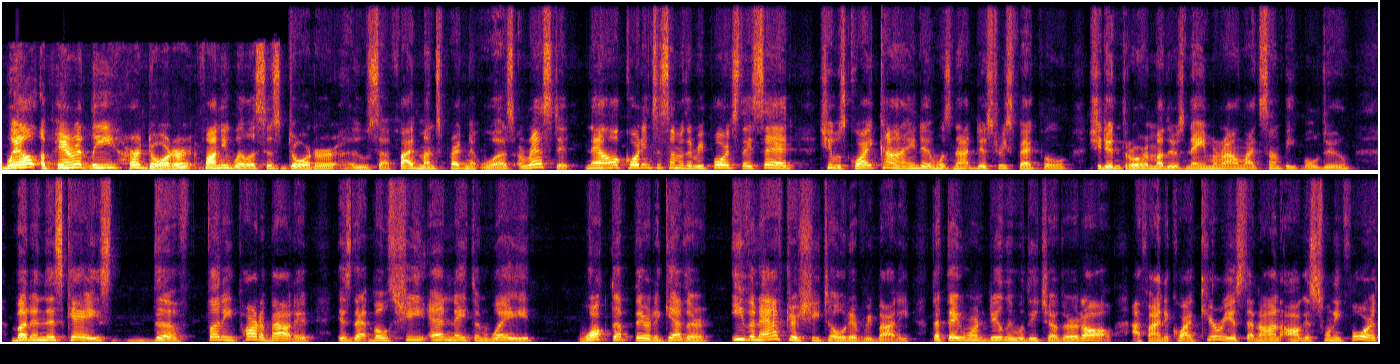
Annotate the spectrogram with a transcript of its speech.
Well, apparently, her daughter, Fani Willis's daughter, who's uh, five months pregnant, was arrested. Now, according to some of the reports, they said she was quite kind and was not disrespectful. She didn't throw her mother's name around like some people do. But in this case, the funny part about it is that both she and Nathan Wade walked up there together even after she told everybody that they weren't dealing with each other at all. I find it quite curious that on August 24th,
